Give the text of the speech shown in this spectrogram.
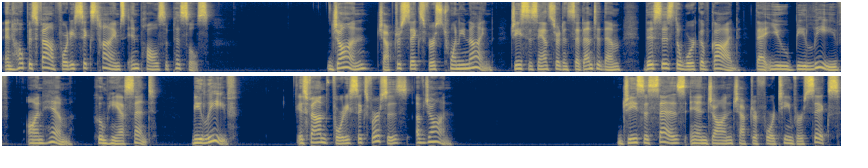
and hope is found 46 times in Paul's epistles. John chapter 6 verse 29 Jesus answered and said unto them This is the work of God that you believe on him whom he has sent. Believe is found 46 verses of John. Jesus says in John chapter 14 verse 6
